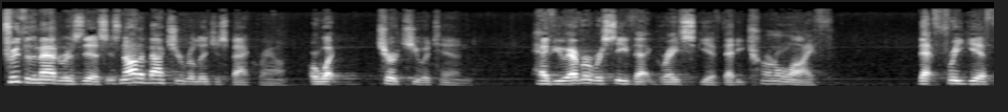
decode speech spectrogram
Truth of the matter is this it's not about your religious background or what church you attend. Have you ever received that grace gift, that eternal life, that free gift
